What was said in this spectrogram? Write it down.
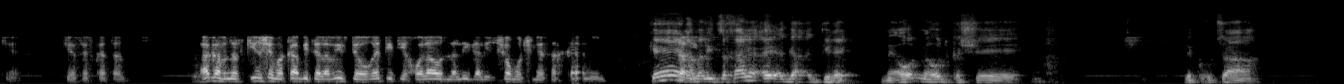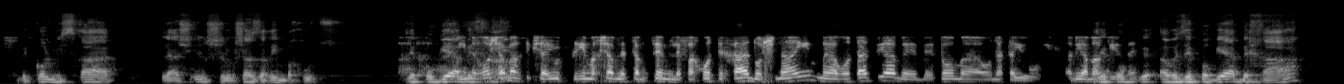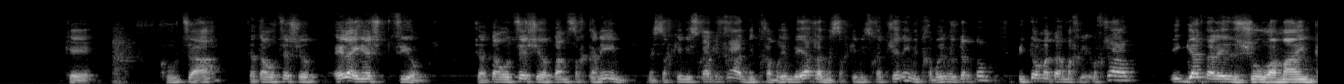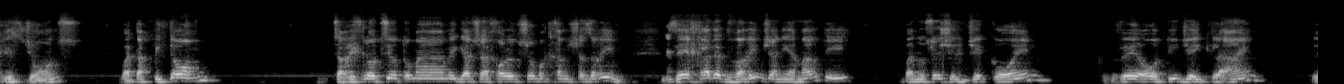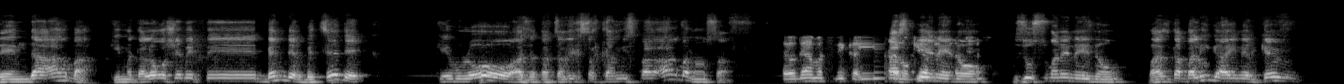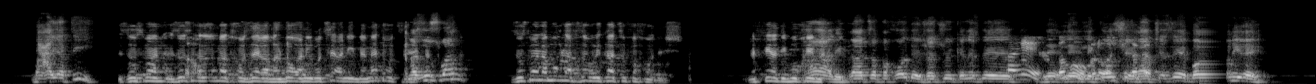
כן, כסף קטן. אגב, נזכיר שמכבי תל אביב תאורטית יכולה עוד לליגה לרשום עוד שני שחקנים. כן, אבל היא צריכה, אה, תראה, מאוד מאוד קשה לקבוצה בכל משחק להשאיר שלושה זרים בחוץ. זה פוגע בך. אני מראש אמרתי כשהיו צריכים עכשיו לצמצם לפחות אחד או שניים מהרוטציה בתום עונת היורו. אני אמרתי את זה. אבל זה פוגע בך כקבוצה, שאתה רוצה ש... אלא אם יש פציעות. שאתה רוצה שאותם שחקנים משחקים משחק אחד, מתחברים ביחד, משחקים משחק שני, מתחברים יותר טוב, פתאום אתה מחליף. עכשיו, הגעת לאיזשהו רמה עם קריס ג'ונס, ואתה פתאום צריך להוציא אותו מה... בגלל שיכול לרשום רק חמישה זרים. זה אחד הדברים שאני אמרתי בנושא של ג'ק כהן ו/או טי.ג'יי קליין לעמדה ארבע. כי אם אתה לא רושם את אה, בנדר בצדק, כי הוא לא... אז אתה צריך שחקן מספר ארבע נוסף. אתה יודע מה צביקה, קסקי איננו, זוסמן איננו, ואז אתה בליגה עם הרכב בעייתי. זוסמן, זוסמן עוד מעט חוזר, אבל בוא, אני רוצה, אני באמת רוצה... מה זוסמן? זוסמן אמור לחזור לקראת סוף החודש. לפי הדיווחים. אה, לקראת סוף החודש, עד שהוא ייכנס לכושר, עד שזה, בוא נראה.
